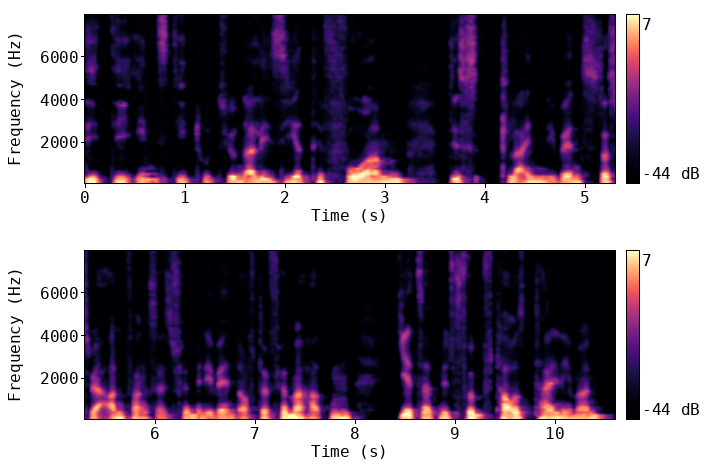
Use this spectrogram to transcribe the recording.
die, die institutionalisierte Form des kleinen Events, das wir anfangs als Firmen-Event auf der Firma hatten, jetzt hat mit 5000 Teilnehmern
